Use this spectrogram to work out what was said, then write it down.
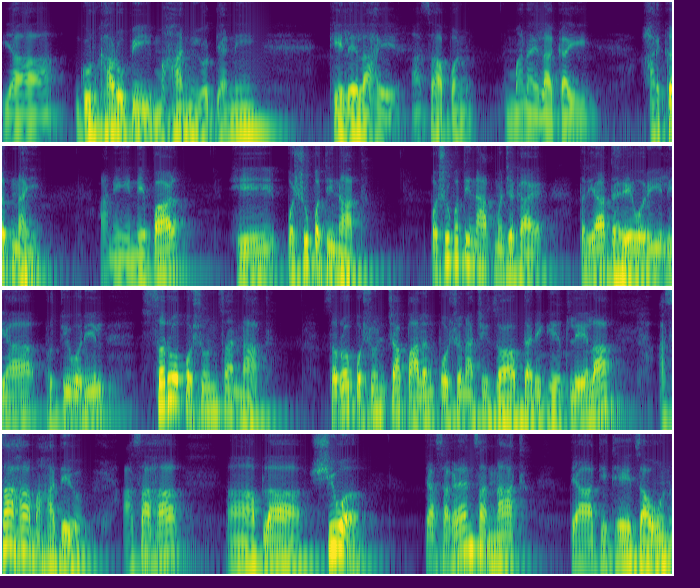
या गुरखारूपी महान योद्ध्यांनी केलेलं आहे असं आपण म्हणायला काही हरकत नाही. आणि नेपाळ हे पशुपतीनाथ. पशुपतीनाथ म्हणजे काय? तर या धरेवरील या पृथ्वीवरील सर्व पशूंचा नाथ सर्व पशूंच्या पालनपोषणाची जबाबदारी घेतलेला असा हा महादेव असा हा आपला शिव त्या सगळ्यांचा नाथ त्या तिथे जाऊन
